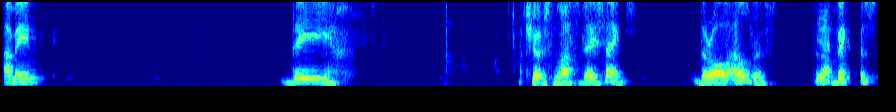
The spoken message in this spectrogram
I mean, the Church of the Latter Day Saints, they're all elders. They're not vicars.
